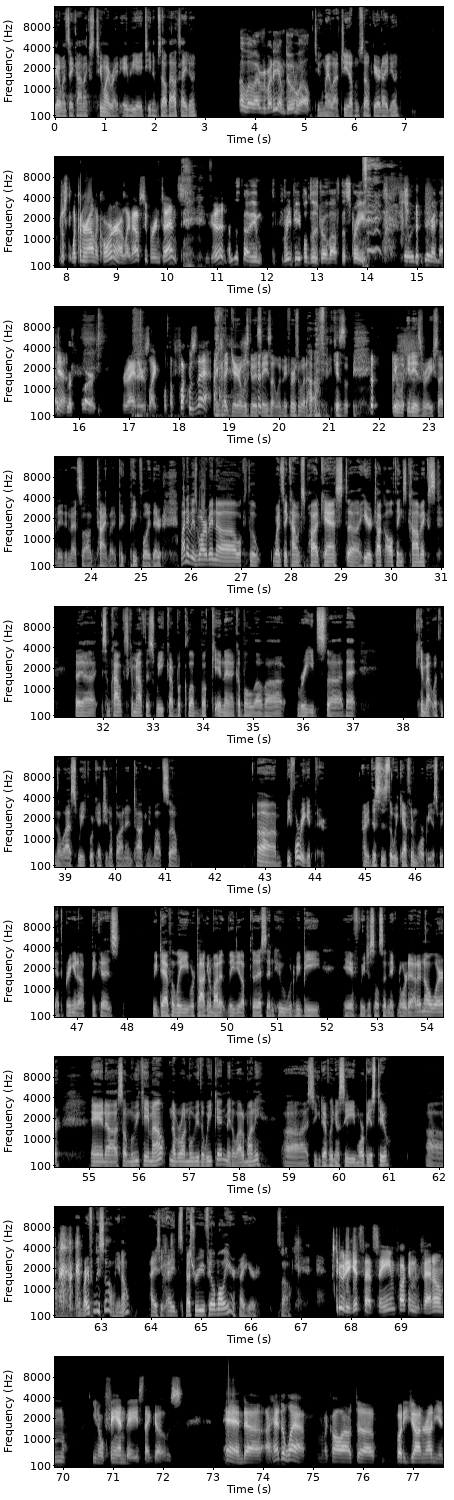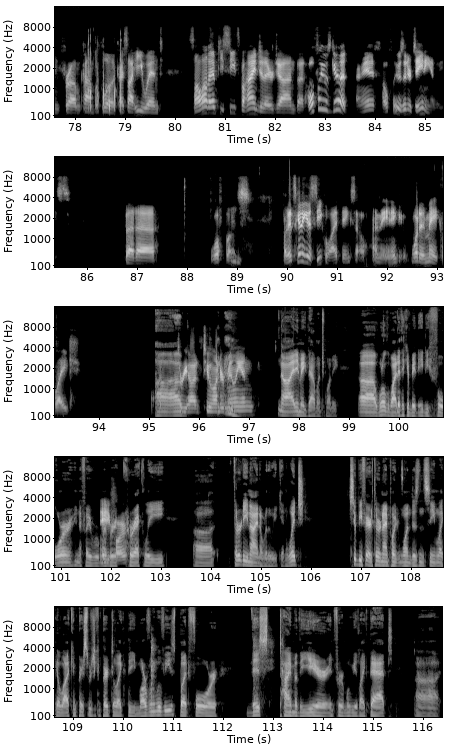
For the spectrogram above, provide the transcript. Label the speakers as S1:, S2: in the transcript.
S1: Welcome to Wednesday Comics. To my right, AB18 himself, Alex. How you doing?
S2: Hello, everybody. I'm doing well.
S1: To my left, G Up himself, Garrett. How you doing?
S3: Just looking around the corner, I was like, that was super intense. Good.
S2: I'm just telling you, three people just drove off the street. during that
S3: Yeah.
S2: first part.
S3: Right. There's like, what the fuck was that?
S1: I thought Garrett was going to say something when they first went off because it, it is really excited in that song "Time" by Pink Pink Floyd. There. My name is Marvin. Uh, welcome to the Wednesday Comics podcast. Uh, here to talk all things comics. The uh, some comics coming out this week, our book club book, and then a couple of uh, reads uh, that came out within the last week. We're catching up on and talking about. So, um, before we get there, I mean, this is the week after Morbius. We had to bring it up because we definitely were talking about it leading up to this, and who would we be if we just all of a sudden ignored it out of nowhere? And uh, so, movie came out, number one movie of the weekend, made a lot of money. Uh, so you're definitely going to see Morbius 2. uh, and rightfully so. You know, I see it's best review film all year. I hear so.
S3: Dude, it gets that same fucking Venom, you know, fan base that goes. And uh, I had to laugh. I'm going to call out uh, buddy John Runyon from Comic Book Look. I saw he went. Saw a lot of empty seats behind you there, John, but hopefully it was good. I mean, hopefully it was entertaining at least. But, uh, Wolf Buzz. But it's going to get a sequel, I think so. I mean, it, what did it make? Like
S1: Uh,
S3: 300, 200 million?
S1: No, I didn't make that much money. Uh, worldwide, I think I made 84, and if I remember
S3: 84.
S1: correctly, uh, 39 over the weekend, which, to be fair, 39.1 doesn't seem like a lot compared, especially compared to like the Marvel movies, but for this time of the year and for a movie like that, uh,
